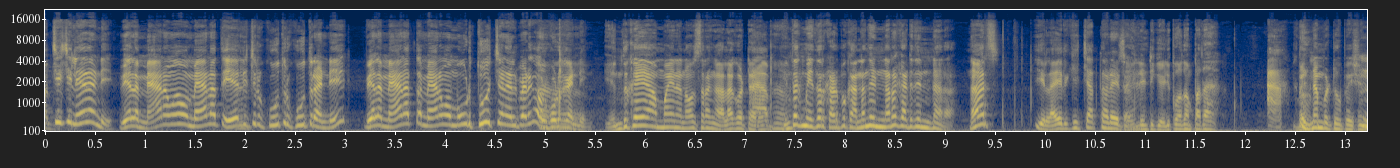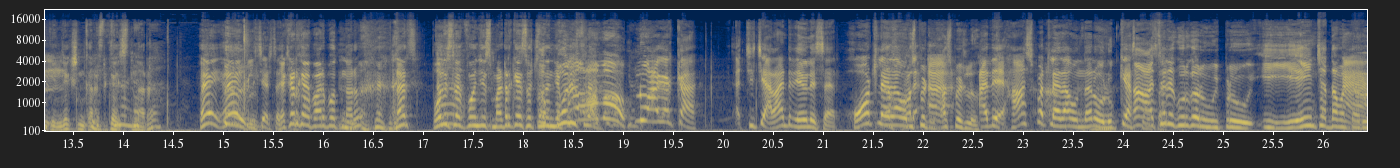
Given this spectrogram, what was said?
చిచి లేదండి. వీళ్ళ మేనమామ మేనత్త ఏలిచ్చిన కూతురు కూతురు అండి వీళ్ళ మేనత్త మేనమామ మూడు తూచని వెళ్ళిపోయాడు ఒక కొడుకండి. ఎందుకయ్యా అమ్మాయిని అనవసరంగా అలా కొట్టారు? ఇంతకు మీ ఇద్దరు కడుపుకి అన్నం తింటున్నారా గడ్డి తింటున్నారా? నర్స్? ఇలా ఇరికిచ్చేస్తాడే ఇంటికి వెళ్ళిపోదాం పదా. బెడ్ నెంబర్ టూ పేషెంట్కి ఇంజెక్షన్ కరెక్ట్గా ఇస్తున్నారా? ఏయ్, ఏయ్, ఎక్కడికి పారిపోతున్నారు? నర్స్ పోలీసులకు ఫోన్ చేసి మర్డర్ కేసు వచ్చిందని చెప్పి. నువ్వు ఆగక్క. చిచి అలాంటిది ఏం లేదు సార్. హోటల్ ఎలా ఉంది హాస్పిటల్, హాస్పిటల్. అదే హాస్పిటల్ ఎలా ఉందని ఓ లుక్ వేస్తాను సార్. సరే గురుగారు ఇప్పుడు ఈ- ఏం చేద్దామంటారు?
